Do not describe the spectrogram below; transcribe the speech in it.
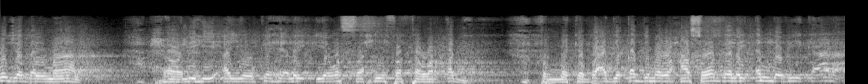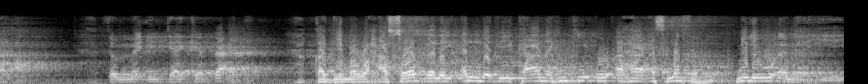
wajada almaala xoolihii ayuu ka helay iyo waasaxiifata warqadii. Uma kabacdi qadima waxaa soo galay alladii kaana ahaa. Uma intaa ka qadima waxaa soo galay alladii kaana hinkii uu ahaa aslafahu miduu u amaahiyey.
